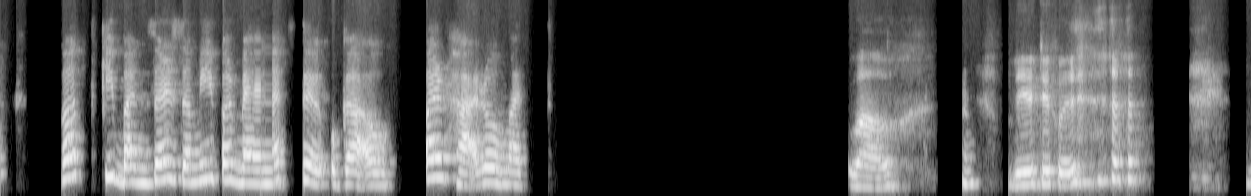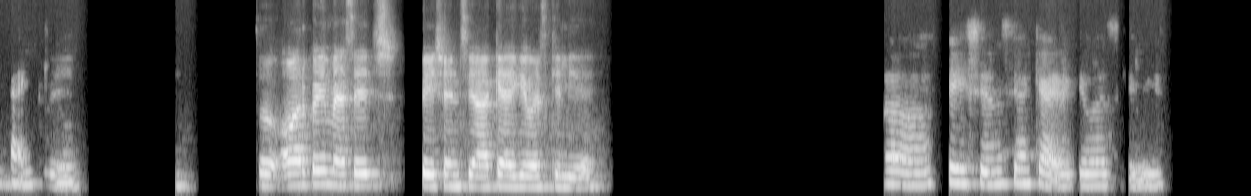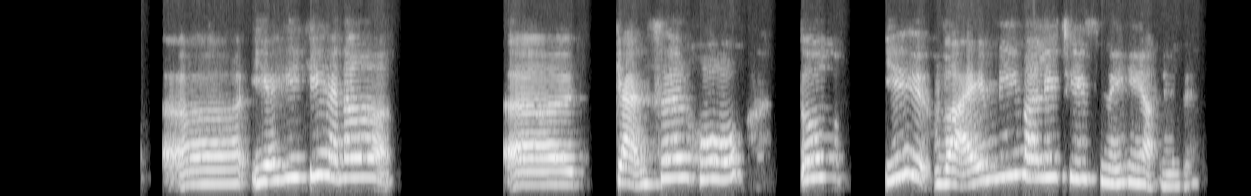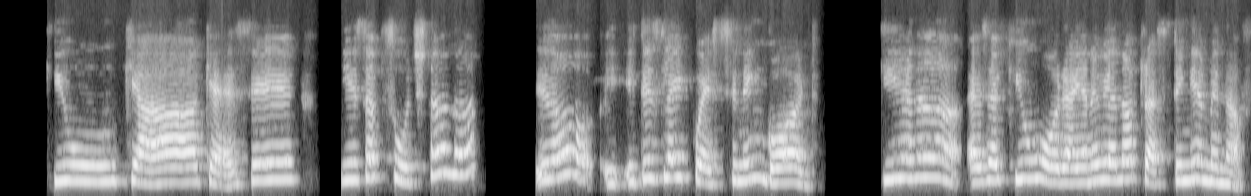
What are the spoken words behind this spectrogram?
वक्त की बंजर जमी पर मेहनत से उगाओ पर हारो मत Wow. Beautiful. Thank you. तो और कोई मैसेज पेशेंट्स या केयर गिवर्स के लिए पेशेंट्स uh, या केयर गिवर्स के लिए uh, यही कि है ना कैंसर हो तो ये वाई मी वाली चीज़ नहीं आने दें। क्यों, क्या, कैसे? ये सब सोचना ना you know it is like questioning God कि है ना, ऐसा क्यों हो रहा है? यानी we are not trusting him enough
